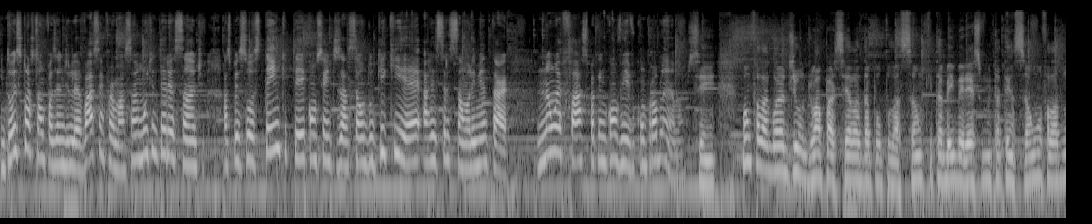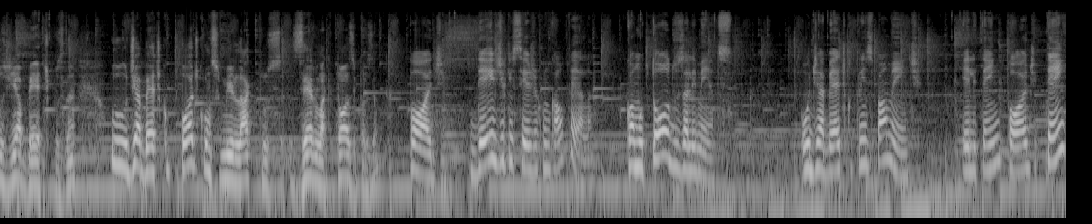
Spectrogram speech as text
Então isso que nós estamos fazendo de levar essa informação é muito interessante. As pessoas têm que ter conscientização do que, que é a restrição alimentar não é fácil para quem convive com o problema. Sim. Vamos falar agora de, de, uma parcela da população que também merece muita atenção. Vamos falar dos diabéticos, né? O diabético pode consumir lácteos zero lactose, por exemplo? Pode, desde que seja com cautela. Como todos os alimentos. O diabético principalmente. Ele tem, pode, tem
